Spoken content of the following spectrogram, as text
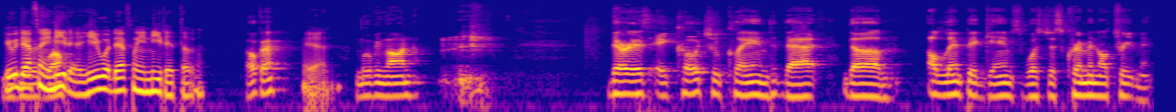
he You would definitely well? need it. He would definitely need it though. Okay. Yeah, Moving on. there is a coach who claimed that the Olympic Games was just criminal treatment.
